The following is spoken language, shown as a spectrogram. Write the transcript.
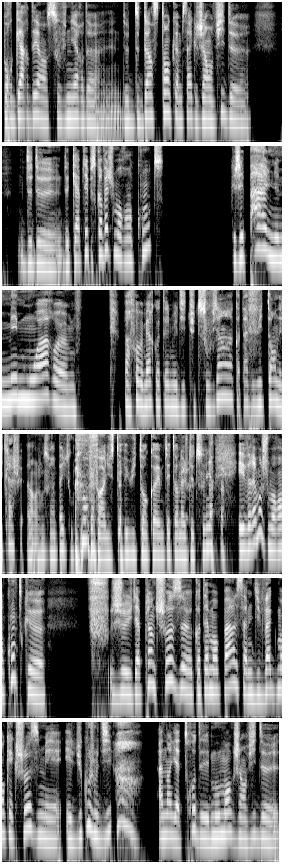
pour garder un souvenir d'instant de, comme ça que j'ai envie de, de, de, de capter. Parce qu'en fait, je me rends compte que j'ai pas une mémoire. Euh, Parfois, ma mère, quand elle me dit, tu te souviens, quand t'avais 8 ans, on était là, je fais, je me souviens pas du tout. Enfin, Alice, t'avais 8 ans quand même, t'étais en âge de te souvenir. Et vraiment, je me rends compte que, il y a plein de choses, euh, quand elle m'en parle, ça me dit vaguement quelque chose, mais, et du coup, je me dis, oh, ah non, il y a trop des moments que j'ai envie de,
